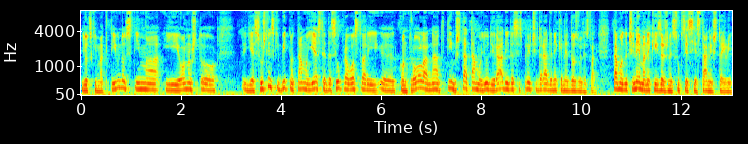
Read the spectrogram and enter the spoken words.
ljudskim aktivnostima i ono što je suštinski bitno tamo jeste da se upravo ostvari e, kontrola nad tim šta tamo ljudi rade i da se spreči da rade neke nedozvoljene stvari. Tamo znači nema neke izražene sukcesije staništa ili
